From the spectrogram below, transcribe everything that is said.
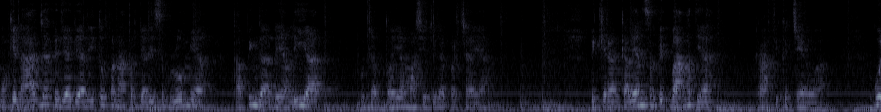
mungkin aja kejadian itu pernah terjadi sebelumnya tapi nggak ada yang lihat ucap Toya masih tidak percaya pikiran kalian sempit banget ya Raffi kecewa gue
